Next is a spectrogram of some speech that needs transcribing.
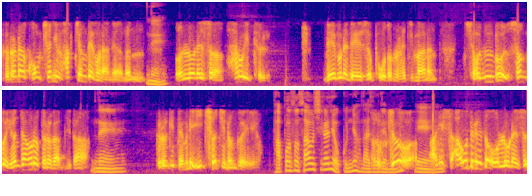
그러나 공천이 확정되고 나면은 네. 언론에서 하루 이틀 내분에 대해서 보도를 하지만은 전부 선거 현장으로 들어갑니다. 네. 그렇기 때문에 잊혀지는 거예요. 바빠서 싸울 시간이 없군요. 나중에 없죠. 네. 아니 싸우더라도 언론에서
